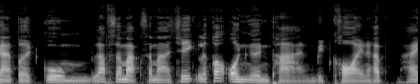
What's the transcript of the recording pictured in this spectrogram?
การเปิดกลุ่มรับสมัครสมาชิก แล้วก็โอนเงินผ่านบิตคอยนะครับ ให้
